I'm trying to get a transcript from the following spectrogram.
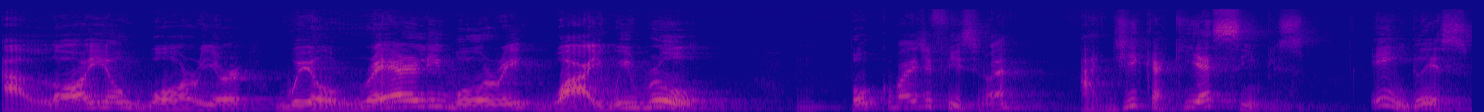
A loyal warrior will rarely worry why we rule. Um pouco mais difícil, não é? A dica aqui é simples. Em inglês,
